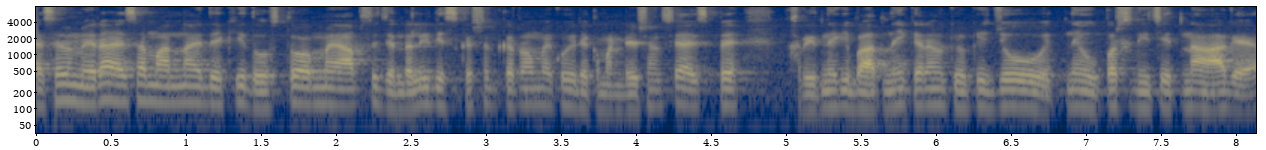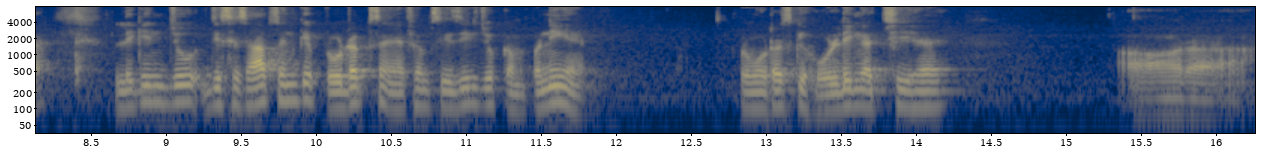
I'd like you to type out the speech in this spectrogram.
ऐसे में मेरा ऐसा मानना है, देखिए दोस्तों, अब मैं आपसे जनरली डिस्कशन कर रहा हूँ, मैं कोई रिकमेंडेशन से या इस पर ख़रीदने की बात नहीं कर रहा हूँ, क्योंकि जो इतने ऊपर से नीचे इतना आ गया, लेकिन जो जिस हिसाब से इनके प्रोडक्ट्स हैं एफएमसीजी की जो कंपनी है प्रोमोटर्स की होल्डिंग अच्छी है, और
